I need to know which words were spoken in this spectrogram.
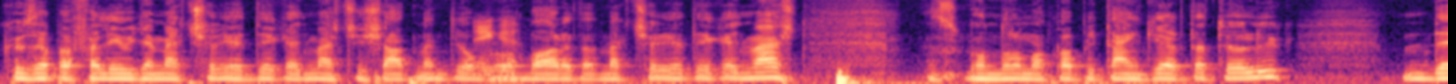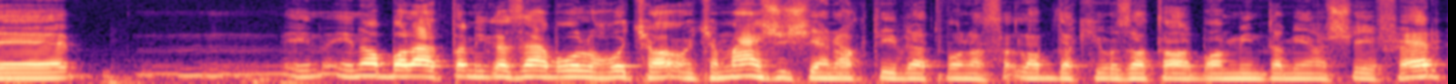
közepe felé ugye megcserélték egymást, és átment jobbra balra, tehát megcserélték egymást. Ezt gondolom a kapitány kérte tőlük. De én, én abban láttam igazából, hogyha, hogyha más is ilyen aktív lett volna a labdakihozatalban, mint amilyen a Schaefer,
